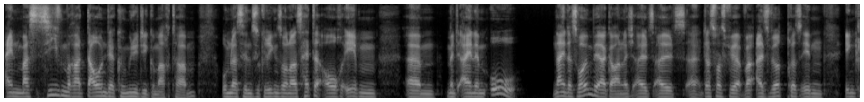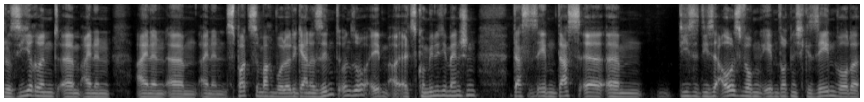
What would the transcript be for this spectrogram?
einen massiven Raddown der Community gemacht haben, um das hinzukriegen, sondern es hätte auch eben ähm, mit einem, oh, Nein, das wollen wir ja gar nicht als als äh, das, was wir als WordPress eben inklusierend ähm, einen einen ähm, einen Spot zu machen, wo Leute gerne sind und so eben als Community-Menschen, dass es eben das äh, ähm, diese diese Auswirkungen eben dort nicht gesehen wurde.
